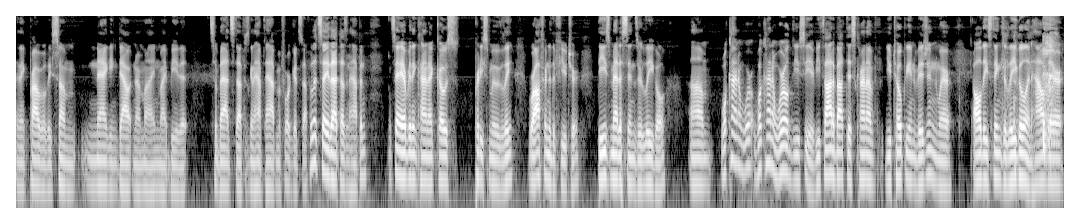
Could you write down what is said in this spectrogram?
I think probably some nagging doubt in our mind might be that some bad stuff is going to have to happen before good stuff. But let's say that doesn't happen. Let's say everything kind of goes pretty smoothly. We're off into the future. These medicines are legal. Um, what kind of world? What kind of world do you see? Have you thought about this kind of utopian vision where all these things are legal and how they're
